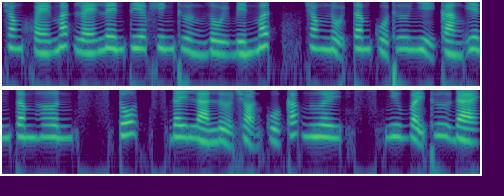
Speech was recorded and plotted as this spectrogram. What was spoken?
Trong khóe mắt lóe lên tia khinh thường rồi biến mất, trong nội tâm của thư nhị càng yên tâm hơn. Tốt, đây là lựa chọn của các ngươi. Như vậy thư đại,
